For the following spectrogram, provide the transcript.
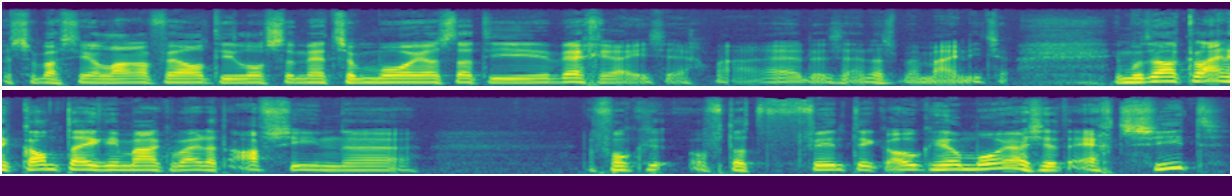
Sebastian Langeveld. Die loste net zo mooi als dat hij wegreed, zeg maar. Hè? Dus en dat is bij mij niet zo. Je moet wel een kleine kanttekening maken bij dat afzien. eh, dat vond ik, of dat vind ik ook heel mooi als je het echt ziet.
